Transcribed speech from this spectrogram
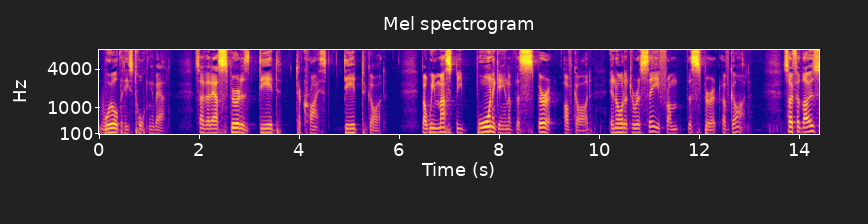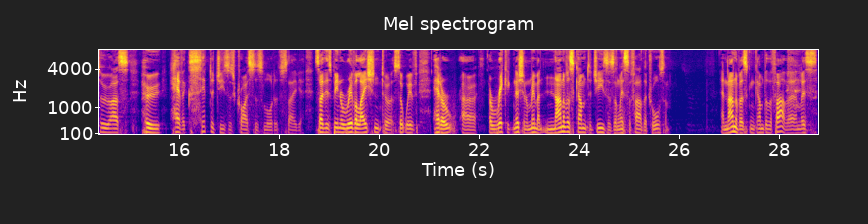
world that he's talking about, so that our spirit is dead to Christ, dead to God. But we must be born again of the Spirit of God in order to receive from the Spirit of God. So, for those of us who have accepted Jesus Christ as Lord and Saviour, so there's been a revelation to us that we've had a, uh, a recognition. Remember, none of us come to Jesus unless the Father draws him. And none of us can come to the Father unless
